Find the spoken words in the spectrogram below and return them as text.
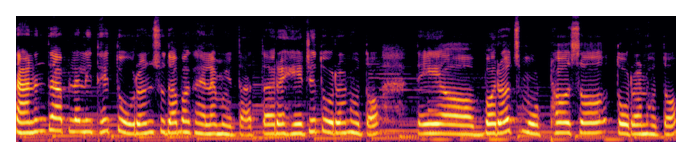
त्यानंतर आपल्याला इथे तोरणसुद्धा बघायला मिळतात. तर हे जे तोरण होतं ते बरंच मोठं असं तोरण होतं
